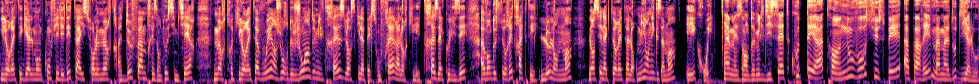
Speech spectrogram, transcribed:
Il aurait également confié des détails sur le meurtre à deux femmes présentes au cimetière. Meurtre qu'il aurait avoué un jour de juin 2013 lorsqu'il appelle son frère alors qu'il est très alcoolisé avant de se rétracter le lendemain. L'ancien acteur est alors mis en examen et écroué. Mais en 2017, coup de théâtre, un nouveau suspect apparaît, Mamadou Diallo.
